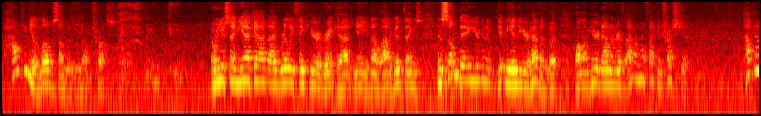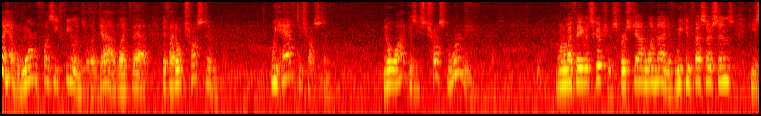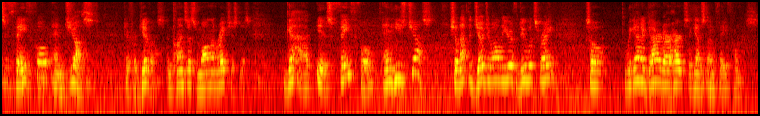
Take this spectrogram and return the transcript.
How can you love somebody you don't trust? And when you're saying, yeah, God, I really think you're a great God, and yeah, you've done a lot of good things, and someday you're going to get me into your heaven, but while I'm here down on earth, I don't know if I can trust you. How can I have warm, fuzzy feelings with a God like that if I don't trust Him? We have to trust Him. You know why? Because He's trustworthy. One of my favorite scriptures, 1 John 1 9. If we confess our sins, He's faithful and just to forgive us and cleanse us from all unrighteousness. God is faithful and He's just. Shall not the judge of all the earth do what's right? So we got to guard our hearts against unfaithfulness.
